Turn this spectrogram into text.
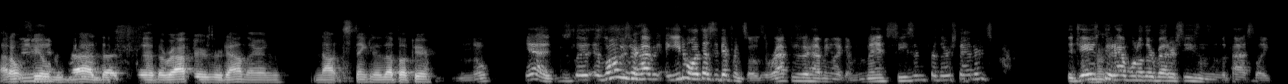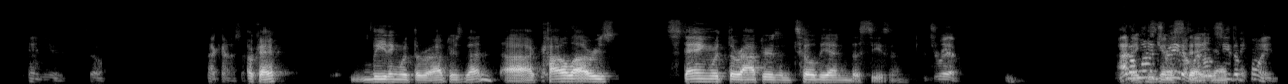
I don't feel as bad that uh, the Raptors are down there and not stinking it up up here. Nope. Yeah, just as long as they're having, you know what? That's the difference. Though, is the Raptors are having like a meh season for their standards. The Jays Mhm. could have one of their better seasons in the past like ten years. So that kind of stuff. Okay, leading with the Raptors then. Uh, Kyle Lowry's staying with the Raptors until the end of the season. Drip. I don't want to trade him. I don't yeah, see the point.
